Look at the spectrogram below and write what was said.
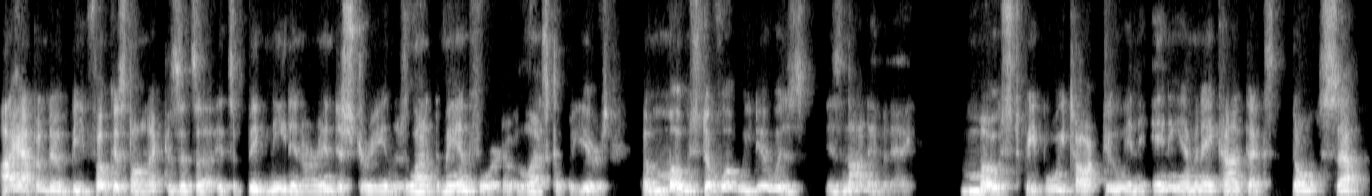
I happen to be focused on it because it's a it's a big need in our industry and there's a lot of demand for it over the last couple of years. But most of what we do is is not M&A. Most people we talk to in any M&A context don't sell.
